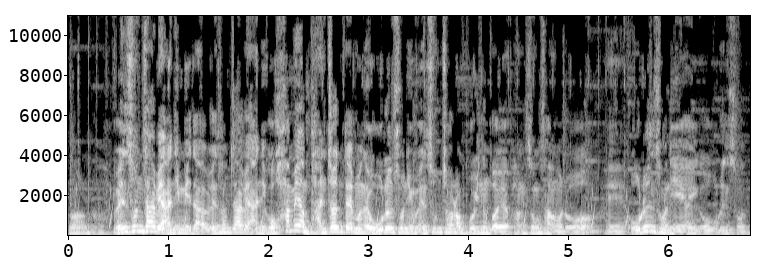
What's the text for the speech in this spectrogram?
랄라. 왼손잡이 아닙니다. 왼손잡이 아니고 화면 반전 때문에 오른손이 왼손처럼 보이는 거예요 방송상으로. 예 오른손이에요 이거 오른손.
